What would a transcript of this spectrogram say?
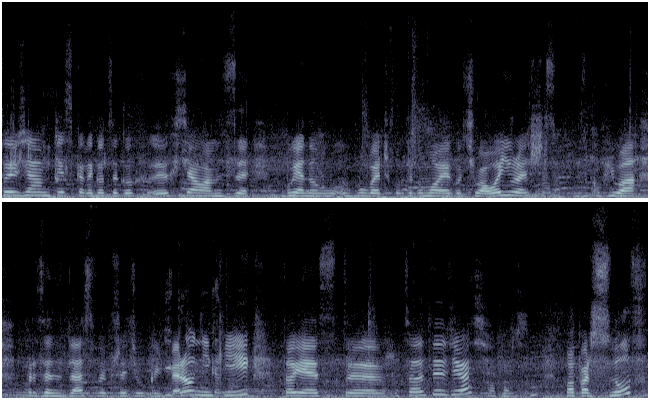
Sobie wzięłam pieska tego, czego ch- chciałam z bujaną główeczką tego mojego ciała. Jula jeszcze kupiła prezent dla swojej przyjaciółki Weroniki. To jest... e, Co ty wzięłaś? Łapacz snów.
